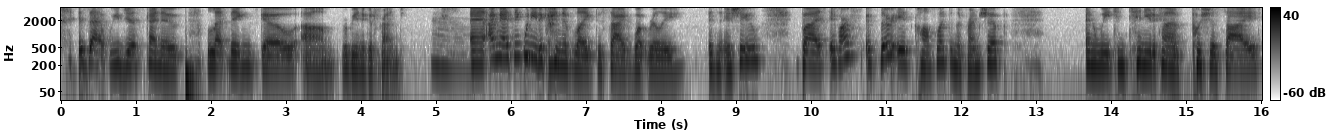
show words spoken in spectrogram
is that we just kind of let things go um, for being a good friend. And I mean, I think we need to kind of like decide what really is an issue. But if our if there is conflict in the friendship, and we continue to kind of push aside,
